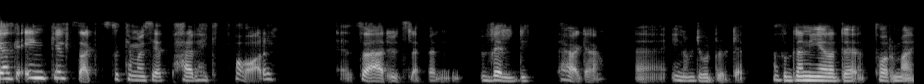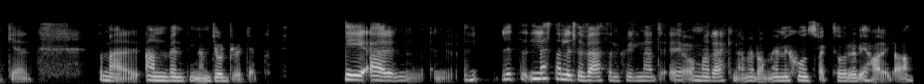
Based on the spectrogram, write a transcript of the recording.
ganska enkelt sagt så kan man säga att per hektar eh, så är utsläppen väldigt höga eh, inom jordbruket. Alltså dränerade torrmarker som är använt inom jordbruket. Det är en, en, lite, nästan lite väsensskillnad eh, om man räknar med de emissionsfaktorer vi har idag.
